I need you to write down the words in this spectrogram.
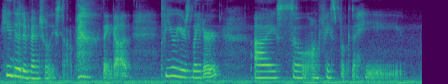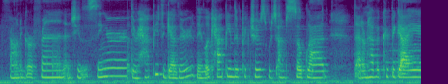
He did eventually stop, thank God. A few years later, I saw on Facebook that he found a girlfriend and she's a singer. They're happy together. They look happy in their pictures, which I'm so glad that I don't have a creepy guy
